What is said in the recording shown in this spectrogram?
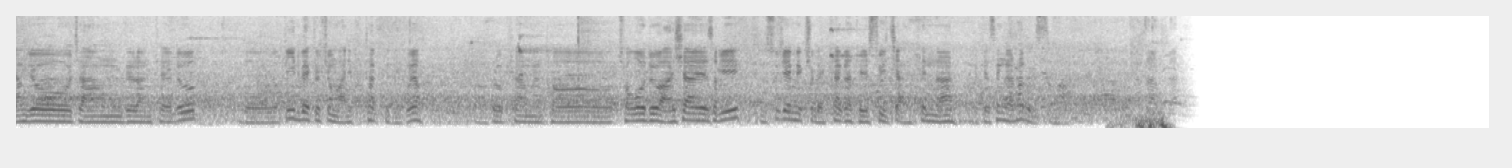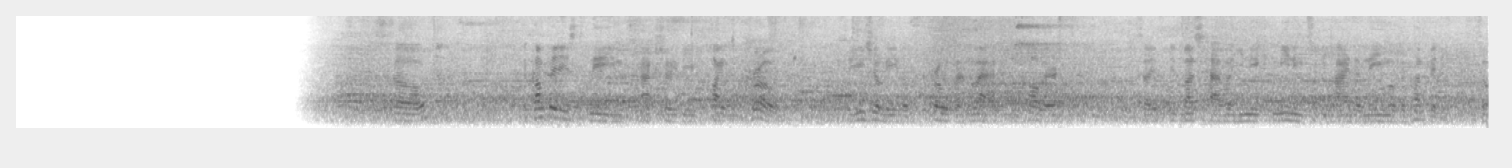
양조장들한테도 뭐 피드백도 좀 많이 부탁드리고요. 어, 그렇게 하면 더 적어도 아시아에서 이 수제 맥주 메타가 될 수 있지 않겠나 이렇게 생각하고 있습니다. 감사합니다. Company's name actually the White Crow. So usually the crows are black in color. So it, it must have a unique meaning to behind the name of the company. So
